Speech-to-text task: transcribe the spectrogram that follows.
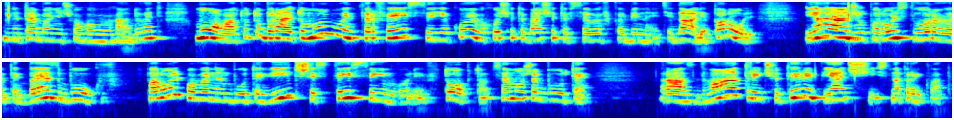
не треба нічого вигадувати. Мова. Тут обираєте мову, інтерфейс, якою ви хочете бачити в себе в кабінеті. Далі пароль. Я раджу пароль створювати без букв. Пароль повинен бути від шести символів. Тобто, це може бути раз, два, три, чотири, п'ять, шість, наприклад.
